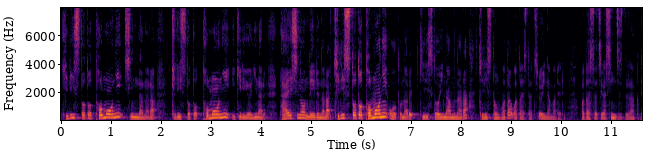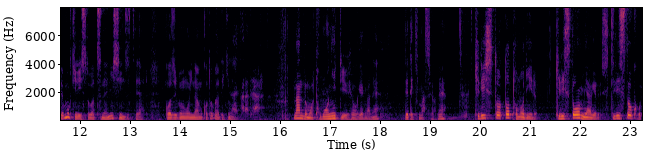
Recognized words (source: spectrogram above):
キリストと共に死んだならキリストと共に生きるようになる耐え忍んでいるならキリストと共に王となるキリストを否むならキリストもまた私たちを否まれる私たちが真実でなくてもキリストは常に真実であるご自分を否むことができないからである何度も共にっていう表現がね出てきますよね。キリストと共にいる。キリストを見上げる。キリストを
